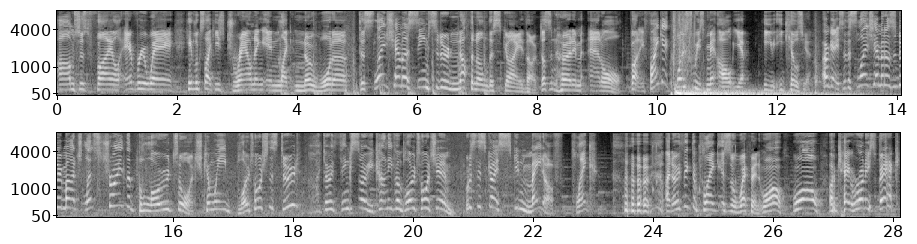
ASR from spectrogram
arms just file everywhere. He looks like he's drowning in, like, no water. The sledgehammer seems to do nothing on this guy, though. Doesn't hurt him at all. But if I get close to his me- Oh, yep. He, he kills you. Okay, so the sledgehammer doesn't do much. Let's try the blowtorch. Can we blowtorch this dude? Oh, I don't think so. You can't even blowtorch him. What is this guy's skin made of? Plank? I don't think the plank is a weapon. Whoa, whoa. Okay, his back.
